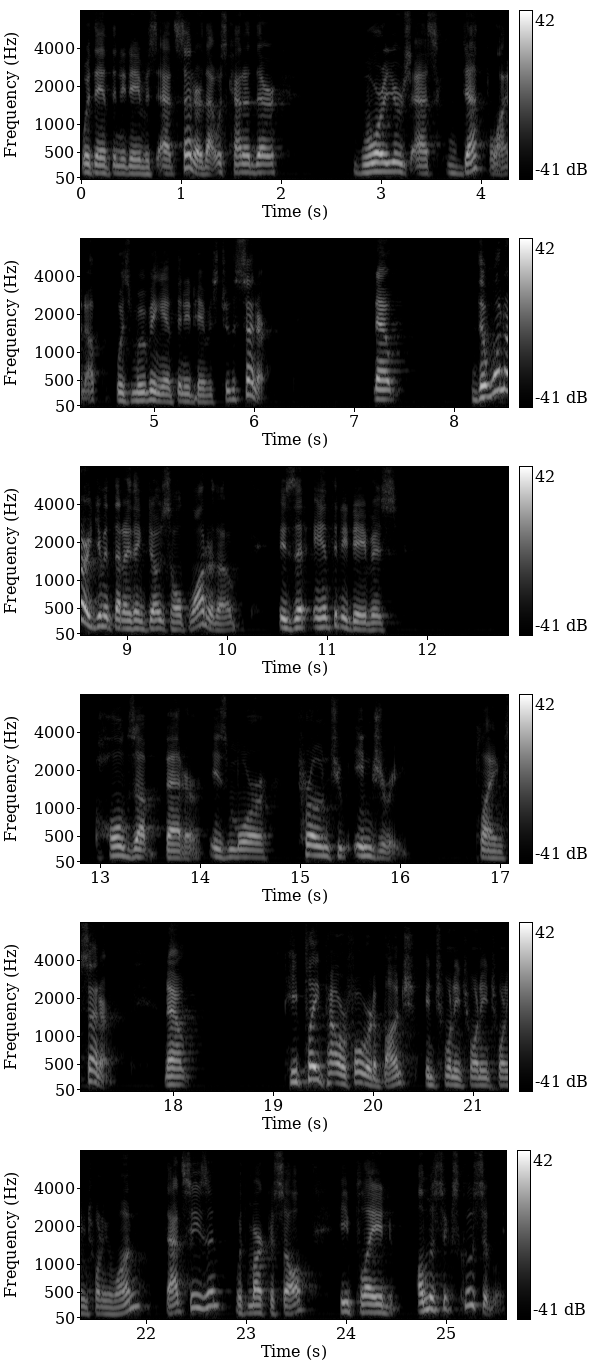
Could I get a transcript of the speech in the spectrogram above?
with Anthony Davis at center. That was kind of their Warriors esque death lineup, was moving Anthony Davis to the center. Now, the one argument that I think does hold water, though, is that Anthony Davis holds up better, is more prone to injury playing center. Now, he played power forward a bunch in 2020, 2021 that season with Marc Gasol. He played almost exclusively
